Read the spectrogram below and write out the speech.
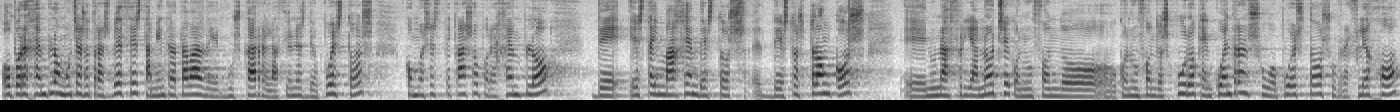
O, por ejemplo, muchas otras veces también trataba de buscar relaciones de opuestos, como es este caso, por ejemplo, de esta imagen de estos, de estos troncos en una fría noche con un, fondo, con un fondo oscuro que encuentran su opuesto, su reflejo,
